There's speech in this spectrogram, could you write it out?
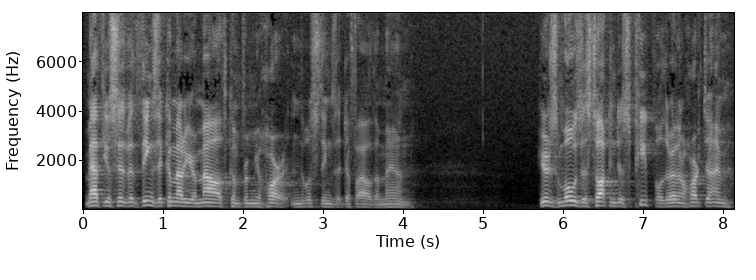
Matthew says, but the things that come out of your mouth come from your heart, and those things that defile the man. Here's Moses talking to his people. They're having a hard time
